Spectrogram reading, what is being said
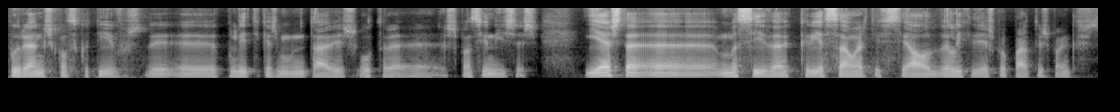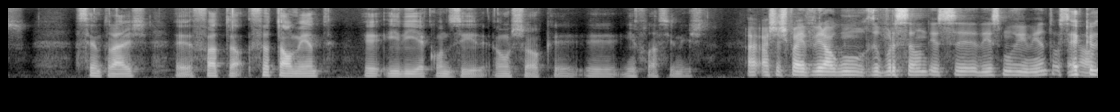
por anos consecutivos de políticas monetárias ultra expansionistas. E esta massiva criação artificial de liquidez por parte dos bancos centrais fatal, fatalmente iria conduzir a um choque inflacionista. Achas que vai haver alguma reversão desse, desse movimento? Ac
